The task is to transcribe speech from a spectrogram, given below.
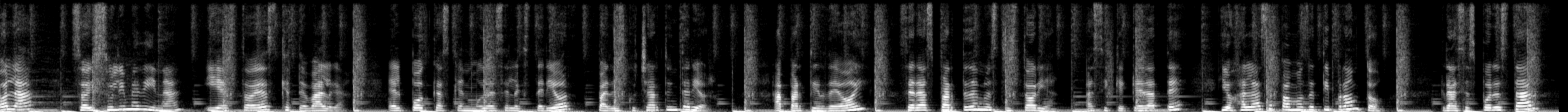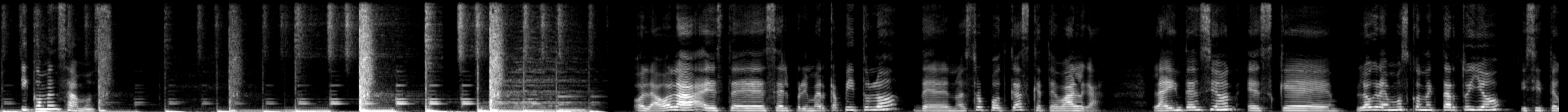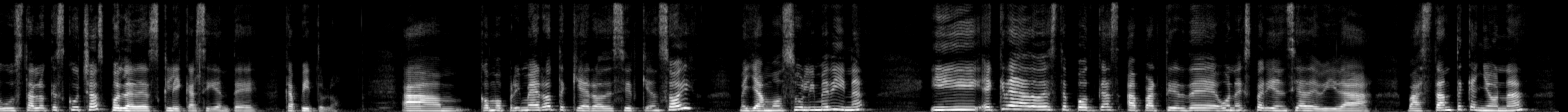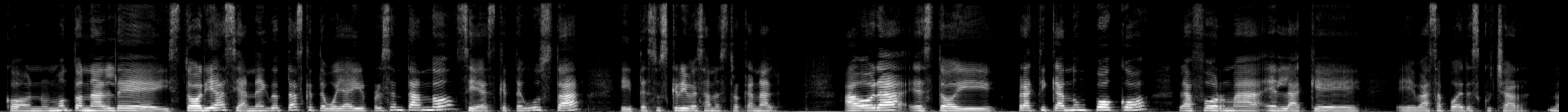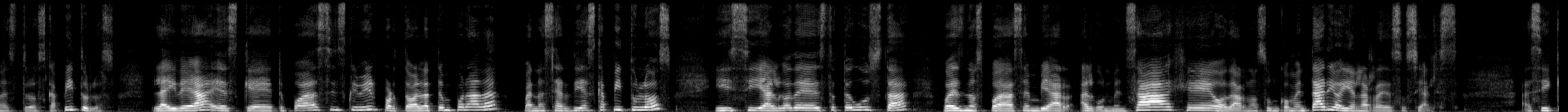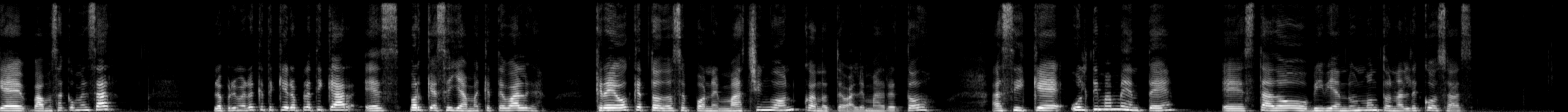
Hola, soy Zuli Medina y esto es Que te valga, el podcast que enmudece el exterior para escuchar tu interior. A partir de hoy serás parte de nuestra historia, así que quédate y ojalá sepamos de ti pronto. Gracias por estar y comenzamos. Hola, hola, este es el primer capítulo de nuestro podcast Que te valga. La intención es que logremos conectar tú y yo y si te gusta lo que escuchas, pues le des clic al siguiente capítulo. como primero te quiero decir quién soy. Me llamo Zuli Medina y he creado este podcast a partir de una experiencia de vida bastante cañona con un montonal de historias y anécdotas que te voy a ir presentando si es que te gusta y te suscribes a nuestro canal. Ahora estoy practicando un poco la forma en la que eh, vas a poder escuchar nuestros capítulos. La idea es que te puedas inscribir por toda la temporada. Van a ser 10 capítulos y si algo de esto te gusta, pues nos puedas enviar algún mensaje o darnos un comentario ahí en las redes sociales. Así que vamos a comenzar. Lo primero que te quiero platicar es por qué se llama que te valga creo que todo se pone más chingón cuando te vale madre todo. Así que últimamente he estado viviendo un montonal de cosas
